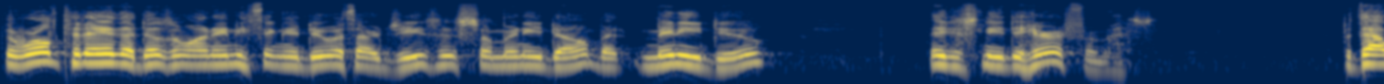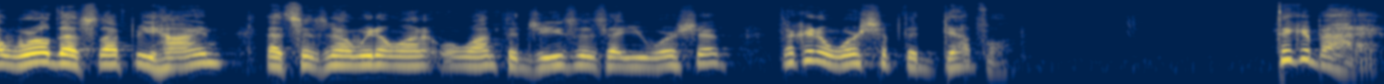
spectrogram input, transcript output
The world today that doesn't want anything to do with our Jesus, so many don't, but many do. They just need to hear it from us. But that world that's left behind that says, no, we don't want, want the Jesus that you worship, they're going to worship the devil. Think about it.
